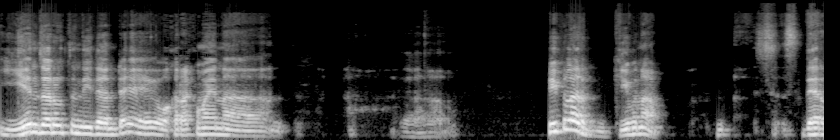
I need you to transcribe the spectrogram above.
ఏం జరుగుతుంది ఇది అంటే ఒక రకమైన people are given up there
